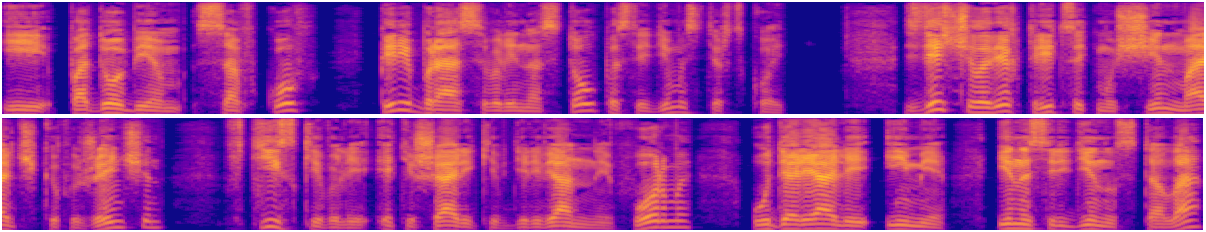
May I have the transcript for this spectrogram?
и подобием совков перебрасывали на стол посреди мастерской. Здесь человек 30 мужчин, мальчиков и женщин втискивали эти шарики в деревянные формы, ударяли ими, и на середину стола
